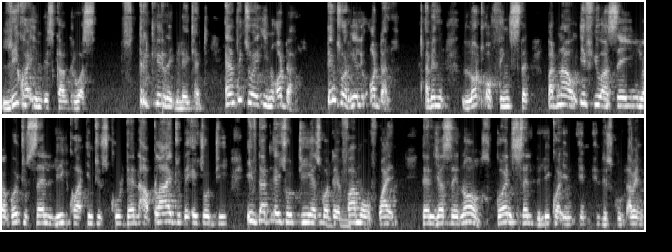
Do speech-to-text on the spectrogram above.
liquor in this country was strictly regulated and things were in order. Things were really orderly. I mean, lot of things that. But now, if you are saying you are going to sell liquor into school, then apply to the HOD. If that HOD has got a mm-hmm. farm of wine, then just say no. Go and sell the liquor in, in, in the school. I mean,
